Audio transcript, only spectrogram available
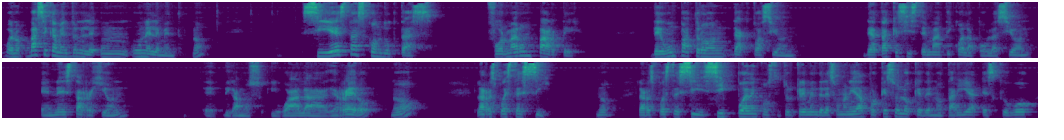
bueno, básicamente un, elemento, ¿no? Si estas conductas formaron parte de un patrón de actuación de ataque sistemático a la población en esta región, eh, digamos, igual a Guerrero, ¿no? La respuesta es sí, ¿no? La respuesta es sí, sí pueden constituir crimen de lesa humanidad, porque eso lo que denotaría es que hubo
